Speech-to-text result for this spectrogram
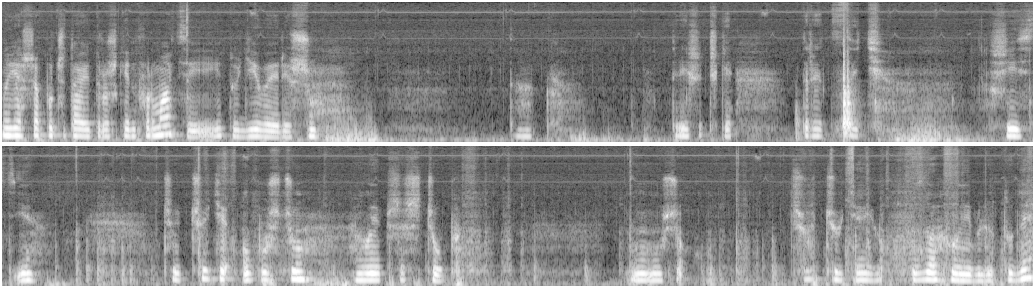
Ну, я ще почитаю трошки інформації і тоді вирішу. Так, трішечки 36 і чуть-чуть опущу глибше щуп. Тому що чуть-чуть я його заглиблю туди.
